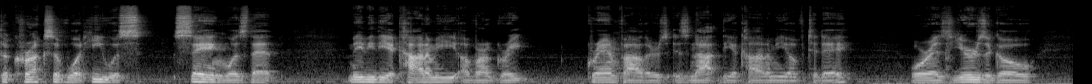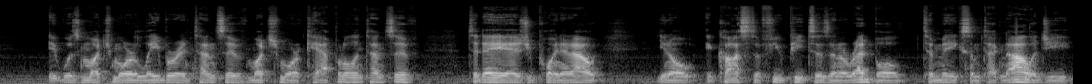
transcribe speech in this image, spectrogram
the crux of what he was saying was that maybe the economy of our great grandfathers is not the economy of today, whereas years ago it was much more labor intensive, much more capital intensive. Today, as you pointed out, you know, it costs a few pizzas and a Red Bull to make some technology,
